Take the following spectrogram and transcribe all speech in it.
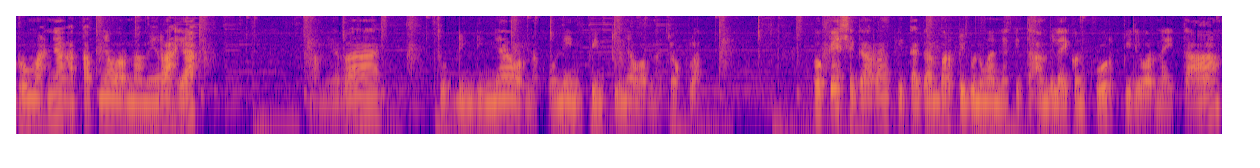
rumahnya, atapnya warna merah ya. Warna merah, untuk dindingnya warna kuning pintunya warna coklat. Oke sekarang kita gambar pegunungannya. Kita ambil icon curve pilih warna hitam.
